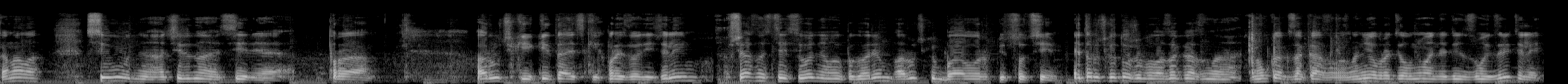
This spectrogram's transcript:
канала. Сегодня очередная серия про ручки китайских производителей. В частности, сегодня мы поговорим о ручке Bauer 507. Эта ручка тоже была заказана, ну как заказана, на нее обратил внимание один из моих зрителей,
